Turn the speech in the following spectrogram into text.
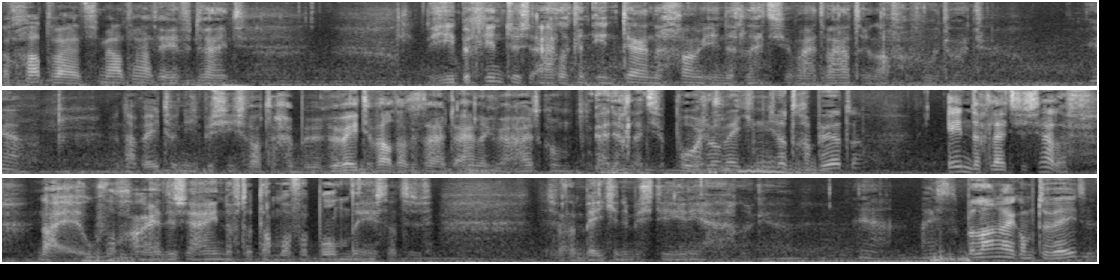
een gat waar het smeltwater in verdwijnt. Dus hier begint dus eigenlijk een interne gang in de gletsjer waar het water in afgevoerd wordt. Ja. En dan weten we niet precies wat er gebeurt. We weten wel dat het er uiteindelijk weer uitkomt bij de gletsjerpoort. Zo weet je niet wat er gebeurt er? In de gletsjer zelf. Nou ja, hoeveel gangen er zijn, of dat allemaal verbonden is, dat is, dat is wel een beetje een mysterie eigenlijk. ja. Is het belangrijk om te weten?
